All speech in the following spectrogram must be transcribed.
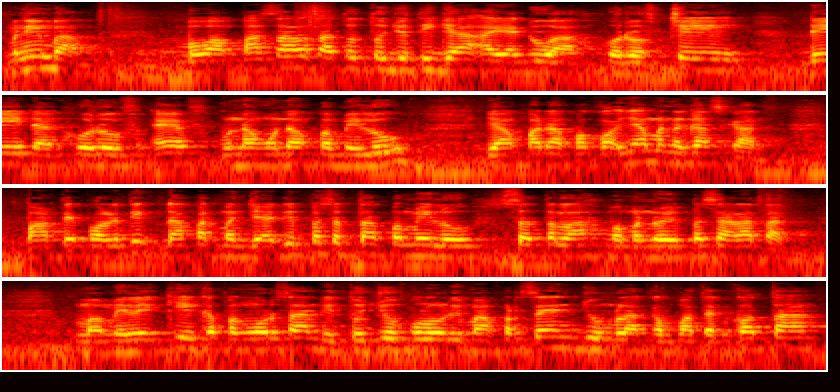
Menimbang bahwa pasal 173 ayat 2 huruf C, D, dan huruf F Undang-Undang Pemilu yang pada pokoknya menegaskan partai politik dapat menjadi peserta pemilu setelah memenuhi persyaratan memiliki kepengurusan di 75% jumlah kabupaten kota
